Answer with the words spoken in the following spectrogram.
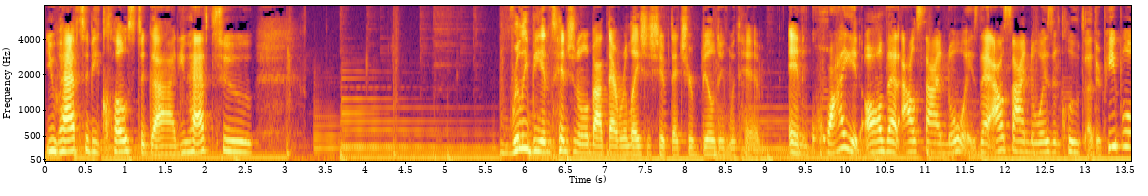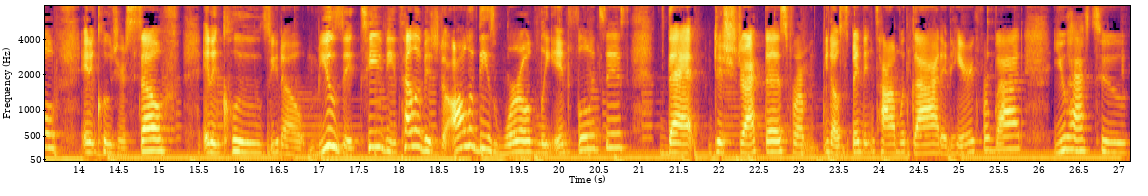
You have to be close to God. You have to really be intentional about that relationship that you're building with Him and quiet all that outside noise. That outside noise includes other people, it includes yourself, it includes, you know, music, TV, television, all of these worldly influences that distract us from, you know, spending time with God and hearing from God. You have to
